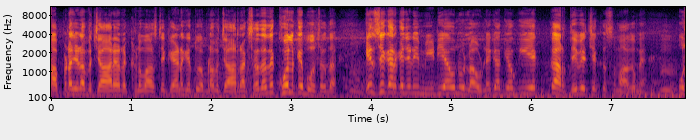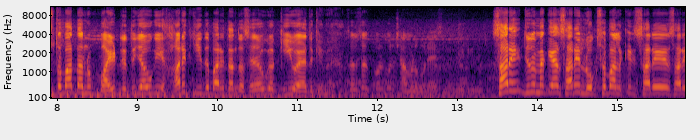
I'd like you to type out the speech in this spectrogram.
ਆਪਣਾ ਜਿਹੜਾ ਵਿਚਾਰ ਹੈ ਰੱਖਣ ਵਾਸਤੇ ਕਹਿਣਗੇ ਤੂੰ ਆਪਣਾ ਵਿਚਾਰ ਰੱਖ ਸਕਦਾ ਤੇ ਖੁੱਲ ਕੇ ਬੋਲ ਸਕਦਾ। ਇਸੇ ਕਰਕੇ ਜਿਹੜੀ ਮੀਡੀਆ ਉਹਨੂੰ ਅਲਾਉਡ ਨਹੀਂਗਾ ਕਿਉਂਕਿ ਇਹ ਘਰ ਦੇ ਵਿੱਚ ਇੱਕ ਸਮਾਗਮ ਹੈ। ਉਸ ਤੋਂ ਬਾਅਦ ਤੁਹਾਨੂੰ ਬਾਈਟ ਦਿੱਤੀ ਜਾਊਗੀ ਹਰ ਇੱਕ ਚੀਜ਼ ਦੇ ਬਾਰੇ ਤੁਹਾਨੂੰ ਦੱਸਿਆ ਜਾਊਗਾ ਕੀ ਹੋਇਆ ਤੇ ਕਿਵੇਂ ਹੋਇਆ। ਸਰ ਸਰ ਕੌਣ ਕੌਣ ਸ਼ਾਮਲ ਹੋ ਰਿਹਾ ਇਸ ਮੀਟਿੰਗ ਦੇ ਵਿੱਚ? ਸਾਰੇ ਜਦੋਂ ਮੈਂ ਕਿਹਾ ਸਾਰੇ ਲੋਕ ਸਭਾ ਹਲਕੇ ਸਾਰੇ ਸਾਰੇ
